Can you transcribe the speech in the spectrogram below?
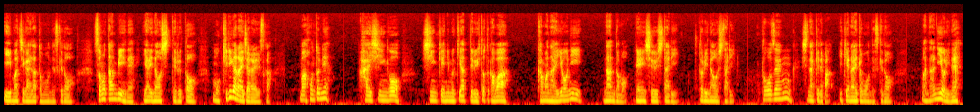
言い間違いだと思うんですけど、そのたんびにね、やり直してると、もうキリがないじゃないですか。まあ本当にね、配信を真剣に向き合ってる人とかは、噛まないように何度も練習したり、取り直したり、当然しなければいけないと思うんですけど、まあ何よりね、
